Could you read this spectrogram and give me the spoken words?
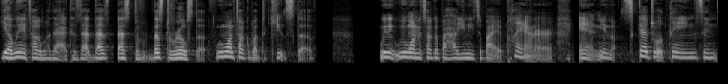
yeah, we ain't talking about that because that that's that's the that's the real stuff. We want to talk about the cute stuff. We we want to talk about how you need to buy a planner and you know schedule things and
